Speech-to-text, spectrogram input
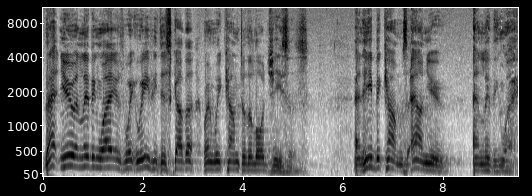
That new and living way is we, we discover when we come to the Lord Jesus. And he becomes our new and living way.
